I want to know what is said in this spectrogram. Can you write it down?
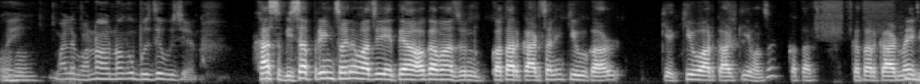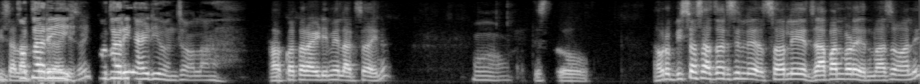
मैले भन्न नको बुझ्दै बुझेन खास भिसा प्रिन्ट छैन उहाँ चाहिँ त्यहाँ अगामा जुन कतार कार्ड छ नि क्यु कार्ड के क्युआर कार्ड के भन्छ? कतार कतार कार्डमै भिसा लाग्छ कतारी आइडी हुन्छ होला। कतार आइडीमै लाग्छ होइन। त्यस्तो। हाम्रो विश्वास आचार्य सरले जापानबाट हेर्नु भएको छ उहाँले।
